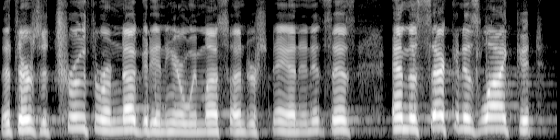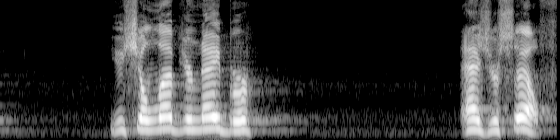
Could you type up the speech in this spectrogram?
that there's a truth or a nugget in here we must understand. And it says, And the second is like it you shall love your neighbor as yourself.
